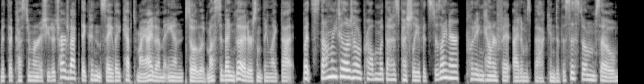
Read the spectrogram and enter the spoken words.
if the customer issued a chargeback, they couldn't say they kept my item and so it must have been good or something like that. But some retailers have a problem with that, especially if it's designer putting counterfeit items back into the system. So,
